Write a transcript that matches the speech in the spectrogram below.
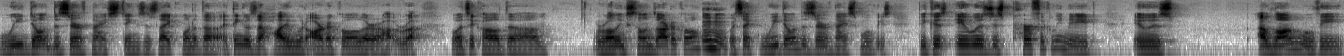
we don't deserve nice things. Is like one of the I think it was a Hollywood article or a, what's it called um, Rolling Stones article Mhm. where it's like we don't deserve nice movies because it was just perfectly made. It was a long movie,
